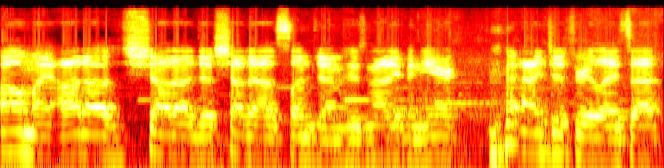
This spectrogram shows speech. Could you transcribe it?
Oh, my auto shut out just shut out Slim Jim, who's not even here. I just realized that.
